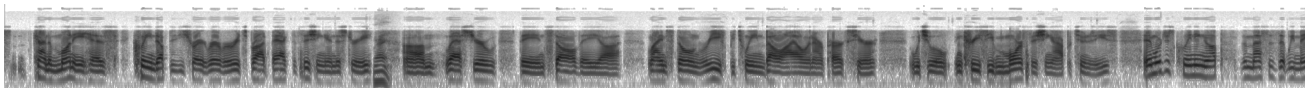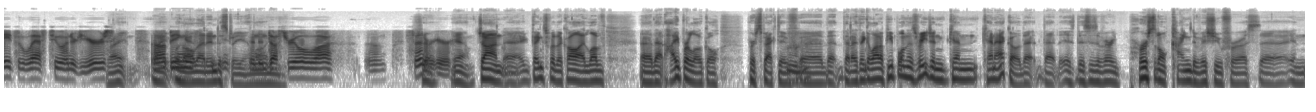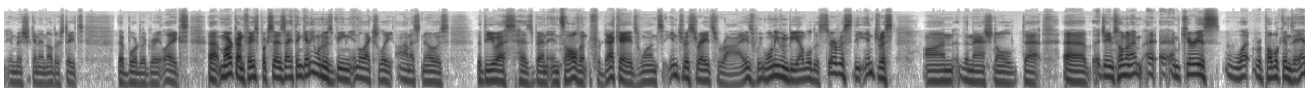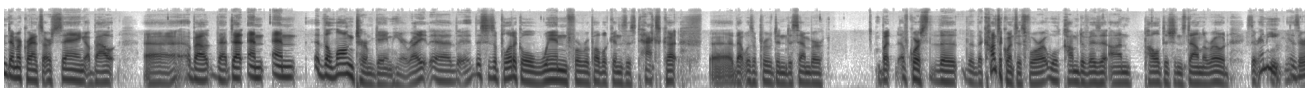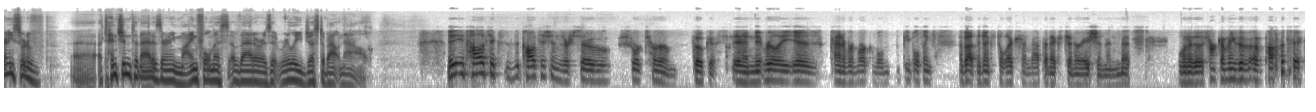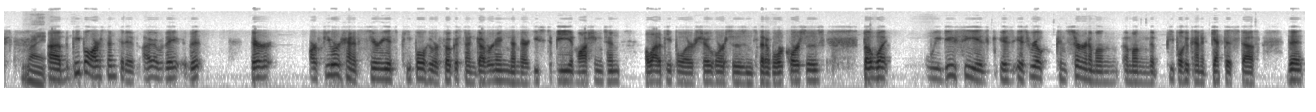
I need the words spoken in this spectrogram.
kind of money has cleaned up the Detroit River. It's brought back the fishing industry. Right. Um, last year, they installed a uh, limestone reef between Belle Isle and our parks here, which will increase even more fishing opportunities. And we're just cleaning up the messes that we made for the last 200 years, Right. uh, right. being With all a- that industry. an industrial uh, um, center Sure. here. Yeah, John, uh, thanks for the call. I love uh, that hyper local perspective Mm-hmm. uh, that that I think a lot of people in this region can can echo. That that is this is a very personal kind of issue for us uh, in in Michigan and other states that border the Great Lakes. Uh, Mark on Facebook says, "I think anyone who's being intellectually honest knows." That the U.S. has been insolvent for decades. Once interest rates rise, we won't even be able to service the interest on the national debt. Uh, James Hohmann, I'm I, I'm curious what Republicans and Democrats are saying about uh, about that debt and and the long term game here, right? Uh, th- this is a political win for Republicans. This tax cut uh, that was approved in December. But of course, the, the, the consequences for it will come to visit on politicians down the road. Is there any is there any sort of uh, attention to that? Is there any mindfulness of that, or is it really just about now? In politics, the politicians are so short-term focused, and it really is kind of remarkable. People think about the next election, not the next generation, and that's one of the shortcomings of, of politics. Right. Uh, but people are sensitive. Uh, they, they, there are fewer kind of serious people who are focused on governing than there used to be in Washington. A lot of people are show horses instead of workhorses. But what we do see is, is is real concern among among the people who kind of get this stuff that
